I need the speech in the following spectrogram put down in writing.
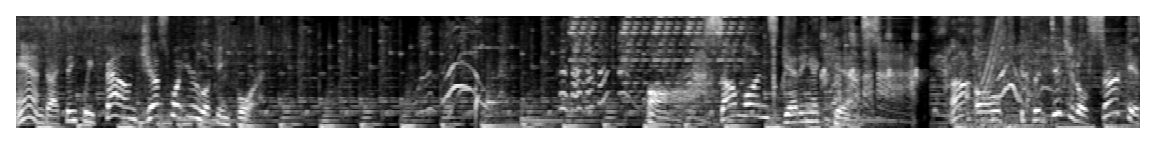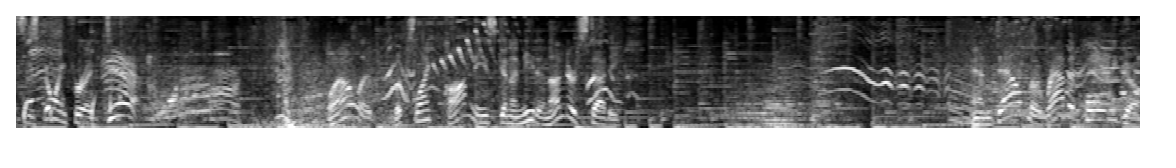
And I think we found just what you're looking for. Someone's getting a kiss. Uh-oh, the digital circus is going for a dip. Well, it looks like Pomni's gonna need an understudy. And down the rabbit hole we go.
